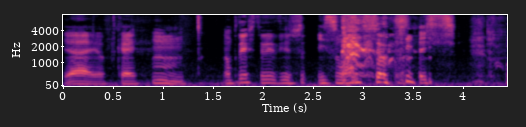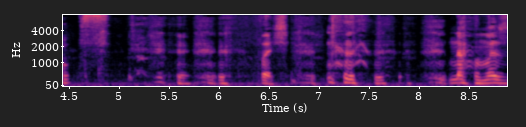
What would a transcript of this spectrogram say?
Yeah, eu fiquei. Hum, não podias ter dito isso- antes. Ups. Fez. Não, mas.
